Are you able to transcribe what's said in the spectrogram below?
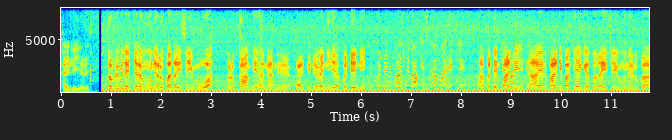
ખાઈ લઈએ હવે. તો ફેમિલી અત્યારે હું ને રૂપા જાય છે મોવા. થોડુંક કામ છે અને આને પાર્ટી દેવાની છે બર્થડેની બર્થડે ની પાર્ટી બાકી છે હો મારે એટલે હા બર્થડે પાર્ટી હા એને પાર્ટી બાકી છે કે તો જાય છે હું ને રૂપા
